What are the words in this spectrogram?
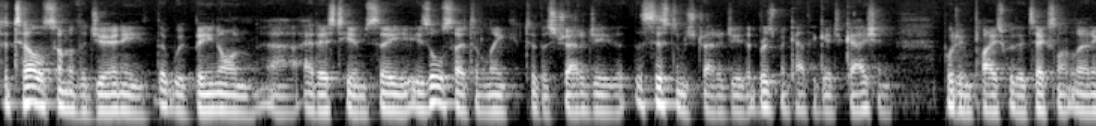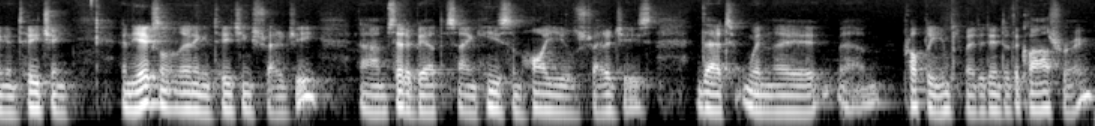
to tell some of the journey that we've been on uh, at STMC is also to link to the strategy, the system strategy that Brisbane Catholic Education put in place with its excellent learning and teaching. And the excellent learning and teaching strategy um, set about saying here's some high yield strategies that when they're um, properly implemented into the classroom,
